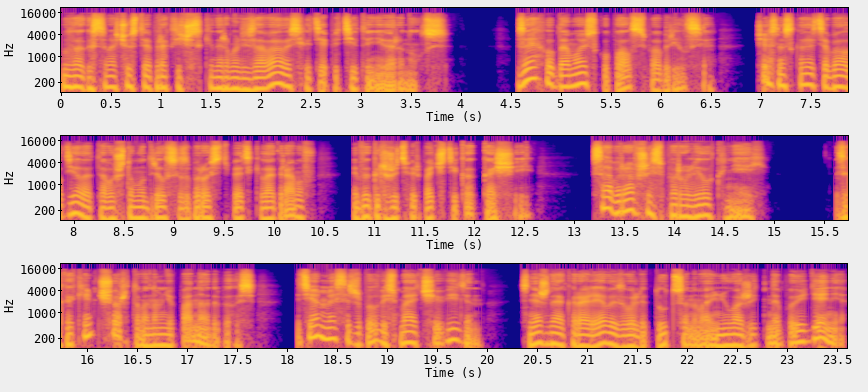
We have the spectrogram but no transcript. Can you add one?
благо самочувствие практически нормализовалось, хотя аппетит и не вернулся. Заехал домой, скупался, побрился. Честно сказать, обалдел от того, что умудрился сбросить пять килограммов и выгляжу теперь почти как Кощей. Собравшись, порулил к ней. За каким чертом она мне понадобилась? Ее месседж был весьма очевиден. Снежная королева изволит дуться на мое неуважительное поведение.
